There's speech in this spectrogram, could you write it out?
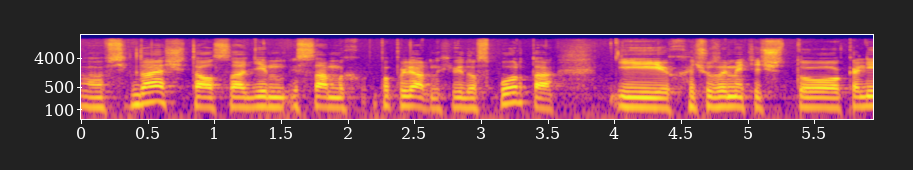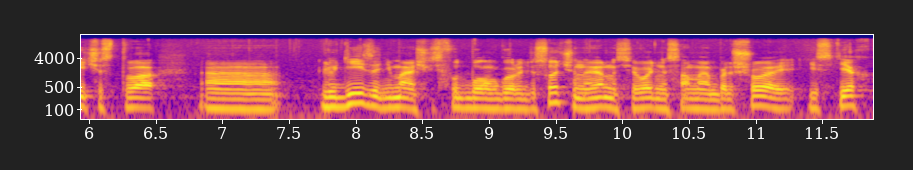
э, всегда считался одним из самых популярных видов спорта. И хочу заметить, что количество людей, занимающихся футболом в городе Сочи, наверное, сегодня самое большое из тех,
